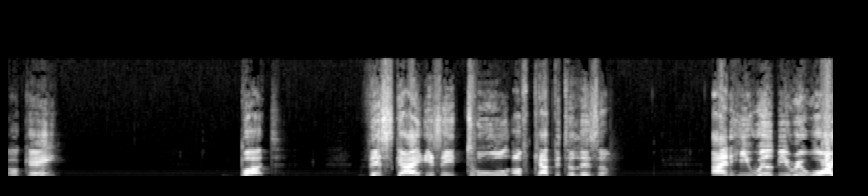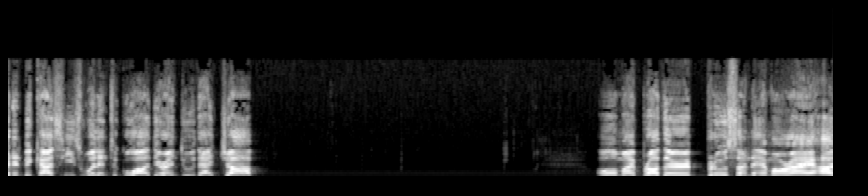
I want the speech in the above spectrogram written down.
Okay? But this guy is a tool of capitalism and he will be rewarded because he's willing to go out there and do that job. Oh, my brother Bruce on the MRI. How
